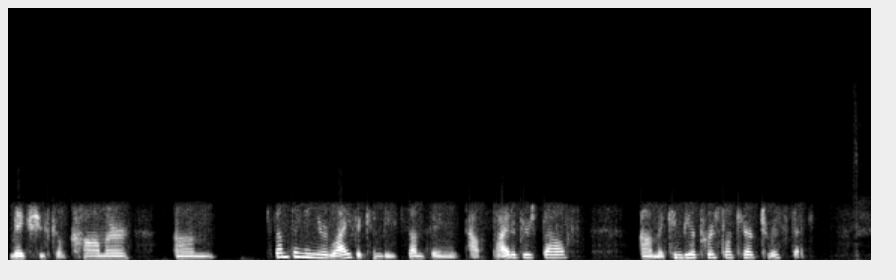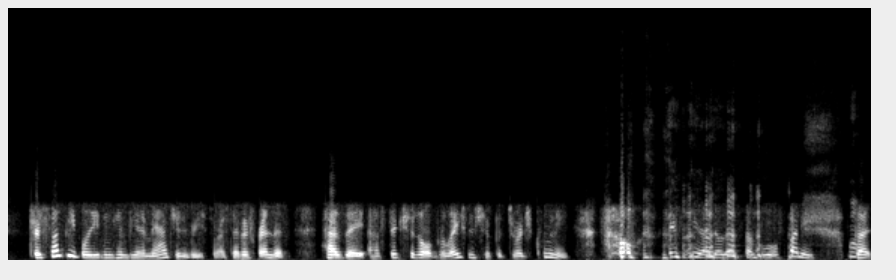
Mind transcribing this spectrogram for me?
makes you feel calmer? Um, something in your life. It can be something outside of yourself. Um, it can be a personal characteristic. For some people, it even can be an imagined resource. I have a friend that has a, a fictional relationship with George Clooney. So I, mean, I know that sounds a little funny, Well, but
